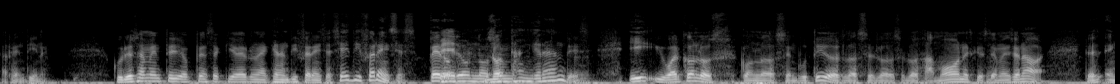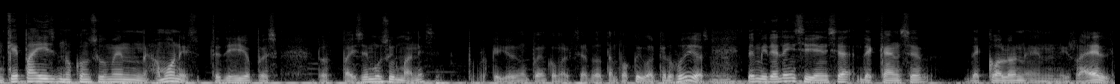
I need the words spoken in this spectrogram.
Argentina. Curiosamente yo pensé que iba a haber una gran diferencia. Sí hay diferencias, pero, Pero no no, son- tan grandes. Y igual con los con los embutidos, los, los, los jamones que usted mencionaba. Entonces, ¿en qué país no consumen jamones? Entonces dije yo, pues los países musulmanes, porque ellos no pueden comer cerdo tampoco, igual que los judíos. Entonces miré la incidencia de cáncer de colon en Israel.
